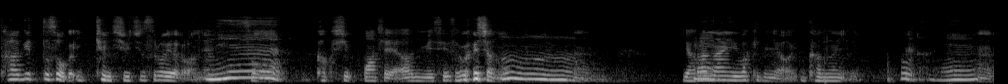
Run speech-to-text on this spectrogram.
ターゲット層が一挙に集中するわけだからね。ねえ。その各出版社やアニメ制作会社の、うんうんうん、うん。やらないわけにはいかないよね、そうだうね、ん。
